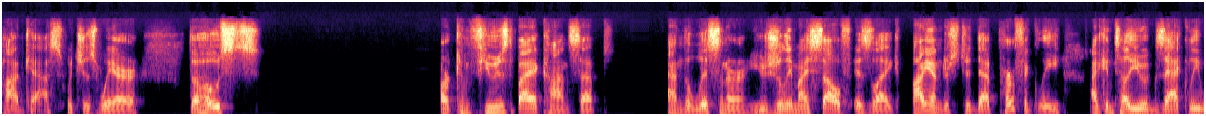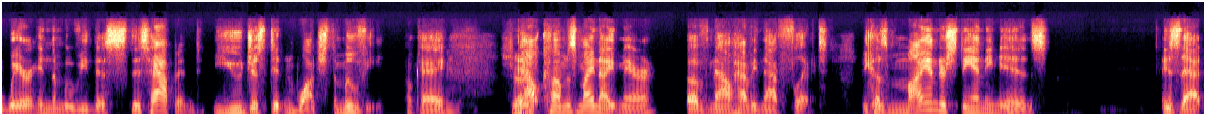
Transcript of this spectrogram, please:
podcasts, which is where the hosts are confused by a concept and the listener usually myself is like i understood that perfectly. I can tell you exactly where in the movie this this happened. You just didn't watch the movie. Okay? Mm-hmm. Sure. now comes my nightmare of now having that flipped because my understanding is is that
